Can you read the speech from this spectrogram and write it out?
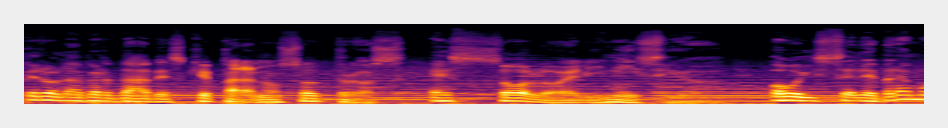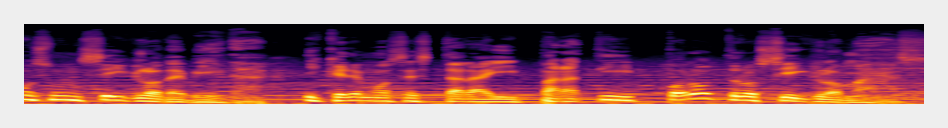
pero la verdad es que para nosotros es solo el inicio. Hoy celebramos un siglo de vida y queremos estar ahí para ti por otro siglo más.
